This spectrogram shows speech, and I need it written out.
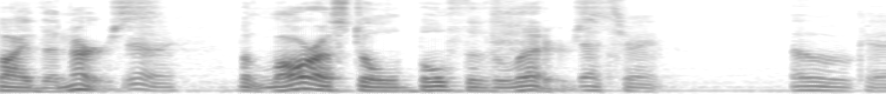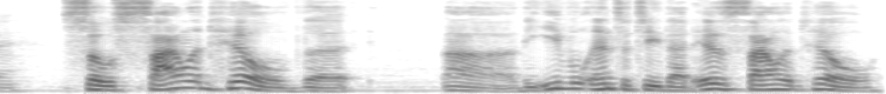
by the nurse, Really? but Laura stole both of the letters. That's right. Oh, okay. So Silent Hill, the uh, the evil entity that is Silent Hill,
